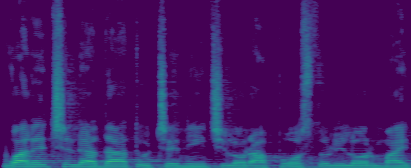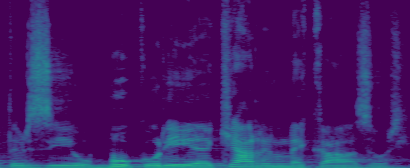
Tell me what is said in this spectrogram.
Oare ce le-a dat ucenicilor, apostolilor mai târziu, bucurie chiar în necazuri?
